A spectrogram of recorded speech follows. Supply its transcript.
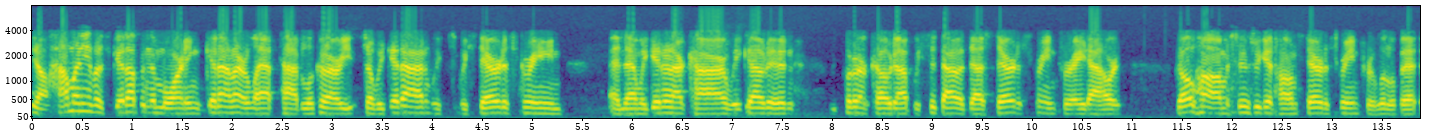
you know, how many of us get up in the morning, get on our laptop, look at our, so we get on, we, we stare at a screen, and then we get in our car, we go to, we put our coat up, we sit down at a desk, stare at a screen for eight hours, go home. As soon as we get home, stare at a screen for a little bit,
